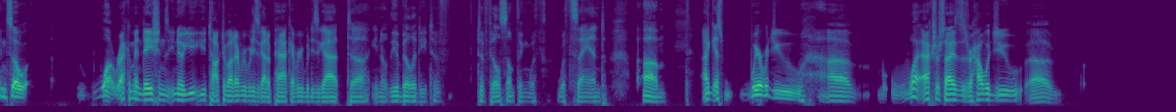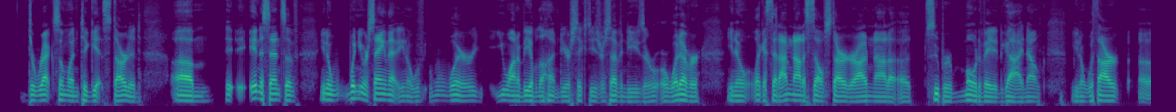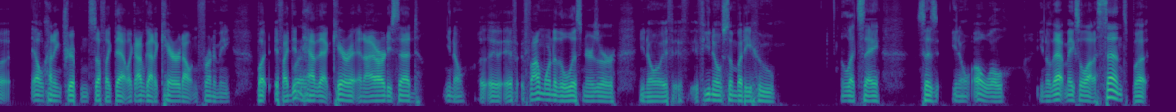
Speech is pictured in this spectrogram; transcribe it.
and so what recommendations? You know, you, you talked about everybody's got a pack, everybody's got uh, you know the ability to to fill something with with sand. Um, I guess where would you, uh, what exercises or how would you uh, direct someone to get started? Um, in a sense of you know when you were saying that you know where you want to be able to hunt your 60s or 70s or, or whatever you know like i said i'm not a self-starter i'm not a, a super motivated guy now you know with our uh, elk hunting trip and stuff like that like i've got a carrot out in front of me but if i didn't right. have that carrot and i already said you know if, if i'm one of the listeners or you know if, if if you know somebody who let's say says you know oh well you know that makes a lot of sense but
